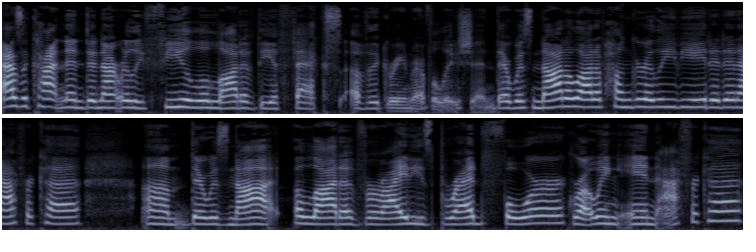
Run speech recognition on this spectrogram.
as a continent did not really feel a lot of the effects of the Green Revolution. There was not a lot of hunger alleviated in Africa. Um, there was not a lot of varieties bred for growing in Africa,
